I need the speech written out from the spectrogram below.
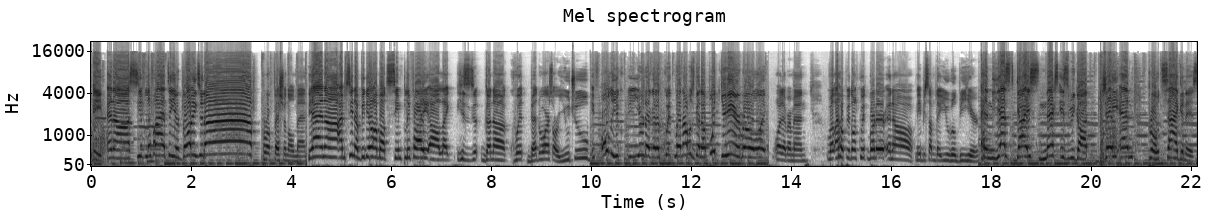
8. And uh, Simplify, I think you're going to the professional, man. Yeah, and uh, uh, I've seen a video about Simplify, uh, like he's gonna quit Bedwars or YouTube. If only you, you're not gonna quit, man. I was gonna put you here, bro. Like, whatever, man. Well, I hope you don't quit, brother, and uh, maybe someday you will be here. And yes, guys, next is we got JN Protagonist.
